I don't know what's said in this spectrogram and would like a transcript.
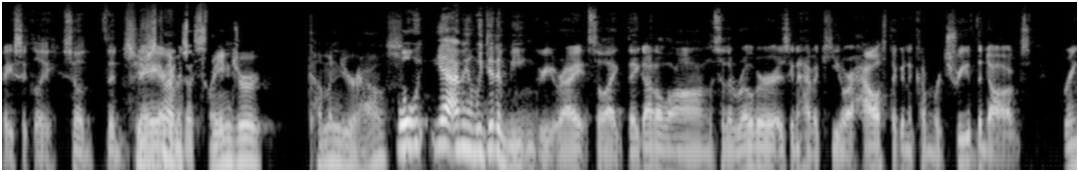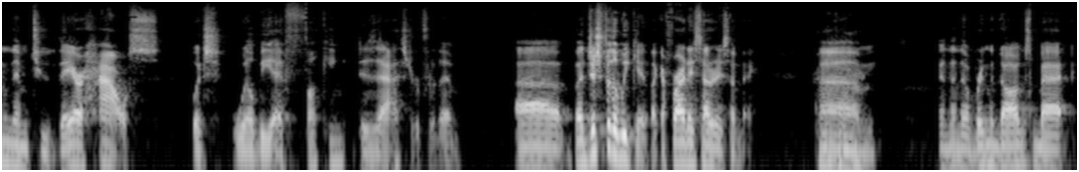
basically. So the So they are gonna have a to go sleep. stranger come into your house? Well, we- yeah, I mean, we did a meet and greet, right? So like they got along. So the rover is going to have a key to our house. They're going to come retrieve the dogs, bring them to their house, which will be a fucking disaster for them. Uh, but just for the weekend, like a Friday, Saturday, Sunday. Okay. Um, and then they'll bring the dogs back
